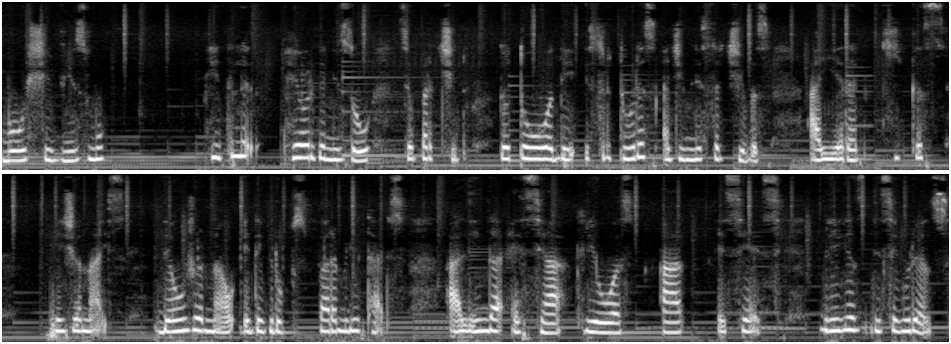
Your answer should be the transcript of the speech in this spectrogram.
bolchevismo, Hitler reorganizou seu partido, dotou-o de estruturas administrativas hierárquicas regionais, de um jornal e de grupos paramilitares. Além da SA, criou a SS, Brigas de Segurança,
